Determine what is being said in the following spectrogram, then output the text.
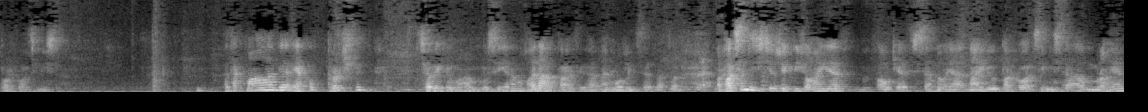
parkovací místo. To tak malá věc, jako proč člověk má, musí jenom hledat a nemodlit se za to. A pak jsem zjistil, že když ona je v autě se mnou, já najdu parkovací místa mnohem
